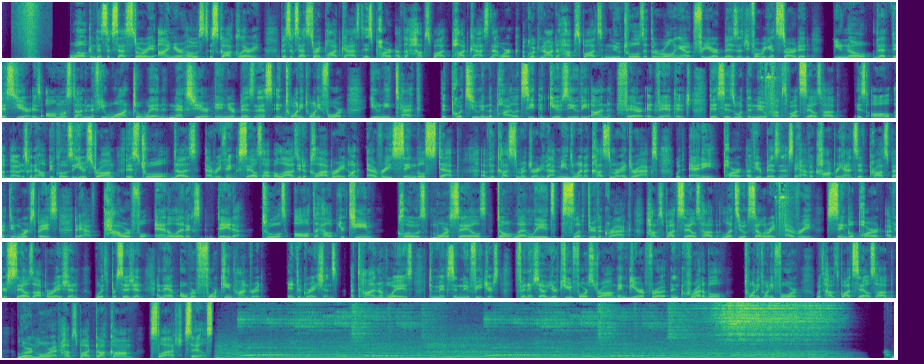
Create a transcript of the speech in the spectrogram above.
Welcome to Success Story. I'm your host, Scott Clary. The Success Story podcast is part of the HubSpot podcast network. A quick nod to HubSpot's new tools that they're rolling out for your business before we get started. You know that this year is almost done. And if you want to win next year in your business in 2024, you need tech that puts you in the pilot seat, that gives you the unfair advantage. This is what the new HubSpot Sales Hub is all about. It's going to help you close the year strong. This tool does everything. Sales Hub allows you to collaborate on every single step of the customer journey. That means when a customer interacts with any part of your business, they have a comprehensive prospecting workspace, they have powerful analytics, data, tools, all to help your team close more sales. Don't let leads slip through the crack. HubSpot Sales Hub lets you accelerate every single part of your sales operation with precision, and they have over 1,400 integrations, a ton of ways to mix in new features. Finish out your Q4 strong and gear up for an incredible 2024 with HubSpot Sales Hub. Learn more at hubspot.com/sales.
